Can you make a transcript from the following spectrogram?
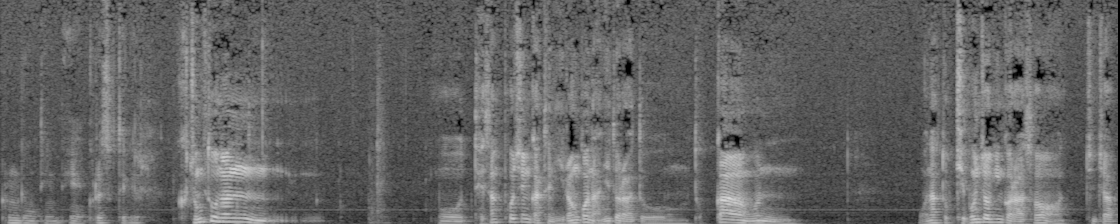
그런 경우도 있는데 예 그래서 되게 그 정도는 뭐 대상포진 같은 이런 건 아니더라도 독감은 워낙 또 기본적인 거라서 진짜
